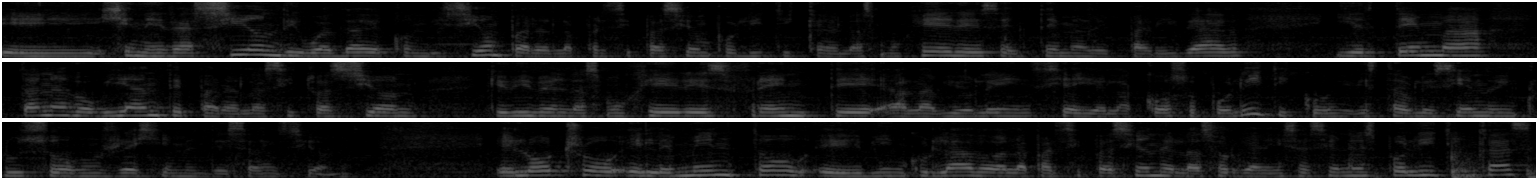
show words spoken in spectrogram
eh, generación de igualdad de condición para la participación política de las mujeres, el tema de paridad y el tema tan agobiante para la situación que viven las mujeres frente a la violencia y el acoso político, estableciendo incluso un régimen de sanciones. El otro elemento eh, vinculado a la participación de las organizaciones políticas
